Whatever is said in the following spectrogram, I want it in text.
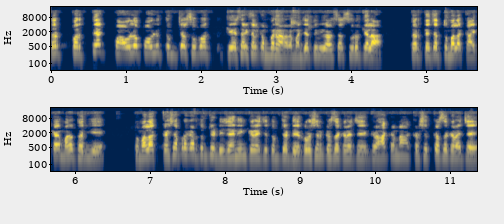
तर प्रत्येक पावलो पावली तुमच्यासोबत केएसआर कंपनी राहणार. म्हणजे तुम्ही व्यवसाय सुरू केला तर त्याच्यात तुम्हाला काय काय मदत हवी आहे? तुम्हाला कशा प्रकारे तुमची डिझायनिंग करायची तुमचं डेकोरेशन कसं करायचंय ग्राहकांना आकर्षित कसं करायचंय?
